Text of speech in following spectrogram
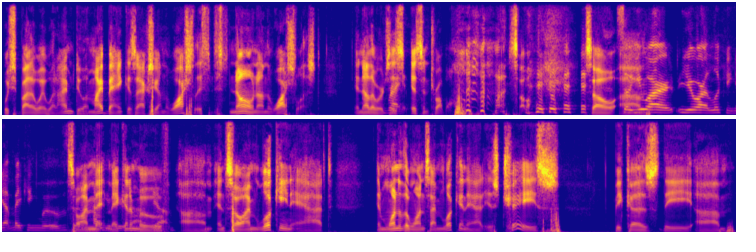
which by the way what I'm doing, my bank is actually on the watch list, it's just known on the watch list. In other words, it's, Right. it's in trouble. so so So you um, are you are looking at making moves. so I'm ma- making a that, move, yeah. um, and so I'm looking at, and one of the ones I'm looking at is Chase, because the um,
